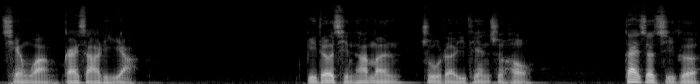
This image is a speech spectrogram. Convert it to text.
前往该撒利亚。彼得请他们住了一天之后，带着几个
